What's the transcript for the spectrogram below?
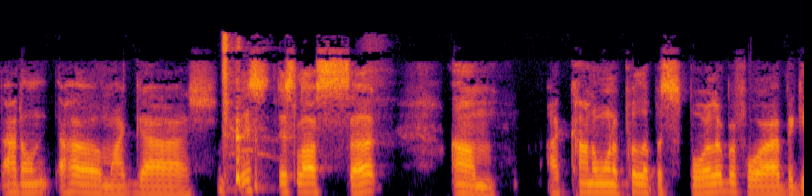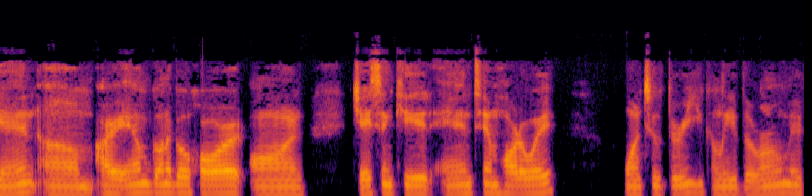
I don't. Oh my gosh, this this loss sucked. Um, I kind of want to pull up a spoiler before I begin. Um, I am gonna go hard on Jason Kidd and Tim Hardaway. One, two, three. You can leave the room if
